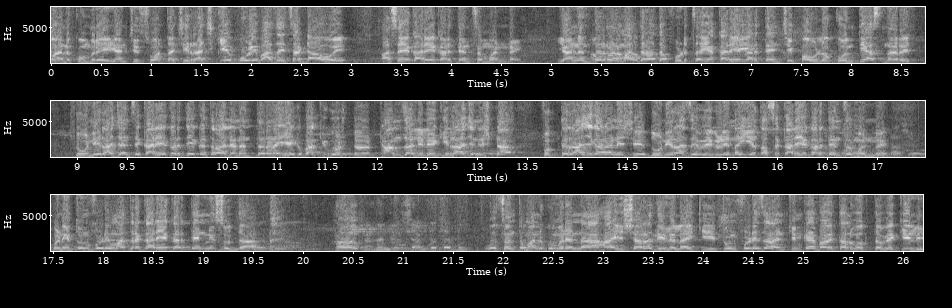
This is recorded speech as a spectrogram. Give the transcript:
मानकुमरे यांची स्वतःची राजकीय पोळी बाजायचा डाव आहे असं या कार्यकर्त्यांचं म्हणणं आहे. यानंतर मात्र आता पुढचा या कार्यकर्त्यांची पावलं कोणती असणार आहेत? दोन्ही राज्यांचे कार्यकर्ते एकत्र आल्यानंतर ना एक बाकी गोष्ट ठाम झालेली आहे की राजनिष्ठा फक्त राजघराण्याशी आहे. दोन्ही राजे वेगळे नाही आहेत असं कार्यकर्त्यांचं म्हणणं आहे. पण इथून पुढे मात्र कार्यकर्त्यांनी सुद्धा हा शांतता यांना हा इशारा दिलेला आहे की इथून पुढे जर आणखीन काय भगताल वक्तव्य केली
